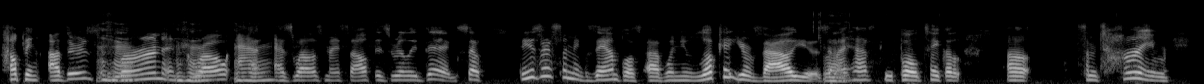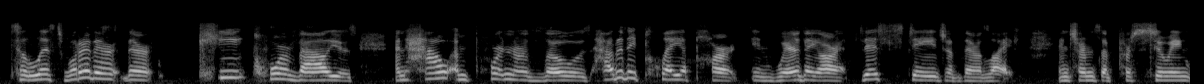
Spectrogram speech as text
helping others mm-hmm. learn and mm-hmm. grow mm-hmm. as well as myself is really big so these are some examples of when you look at your values right. and i have people take a, a some time to list what are their their key core values and how important are those how do they play a part in where they are at this stage of their life in terms of pursuing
